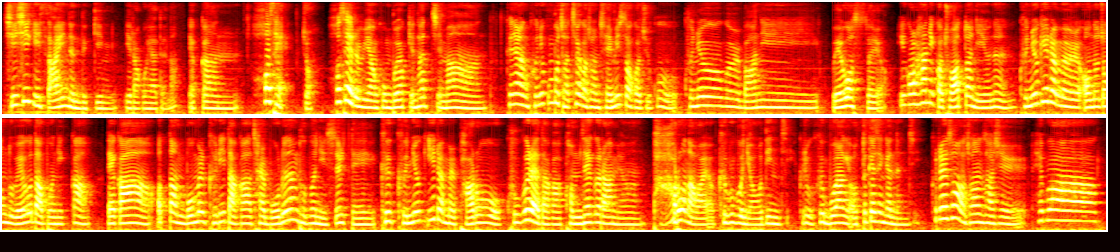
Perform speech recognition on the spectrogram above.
지식이 쌓이는 느낌이라고 해야 되나? 약간 허 세죠. 허세를 위한 공부였긴 했지만 그냥 근육 공부 자체가 전 재밌어가지고 근육을 많이 외웠어요. 이걸 하니까 좋았던 이유는 근육 이름을 어느 정도 외우다 보니까 내가 어떤 몸을 그리다가 잘 모르는 부분이 있을 때 그 근육 이름을 바로 구글에다가 검색을 하면 바로 나와요. 그 부분이 어딘지. 그리고 그 모양이 어떻게 생겼는지. 그래서 저는 사실 해부학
